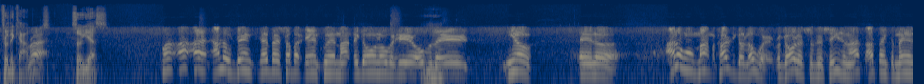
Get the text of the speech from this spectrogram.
for the Cowboys. Right. So yes, Well, I, I, I know Dan. Everybody's talking about Dan Quinn might be going over here, over there, you know, and uh, I don't want Mike McCarthy to go nowhere, regardless of this season. I, I think the man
